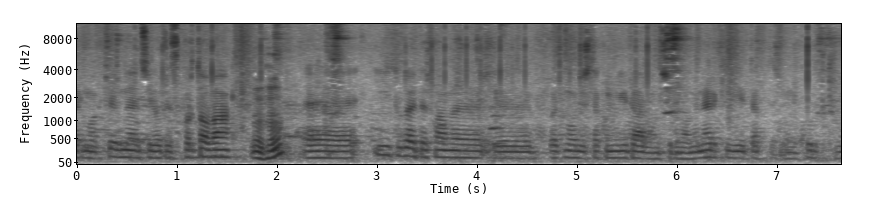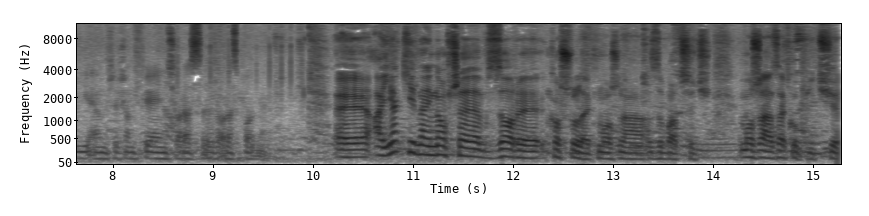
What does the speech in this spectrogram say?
termoaktywne, czyli odzież sportowa. Y, I tutaj też mamy powiedzmy odzież taką militarną, czyli mamy nerki, taktyczne kurtki M65 oraz, oraz spodnie. E, A jakie najnowsze wzory koszulek można zobaczyć, można zakupić e,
